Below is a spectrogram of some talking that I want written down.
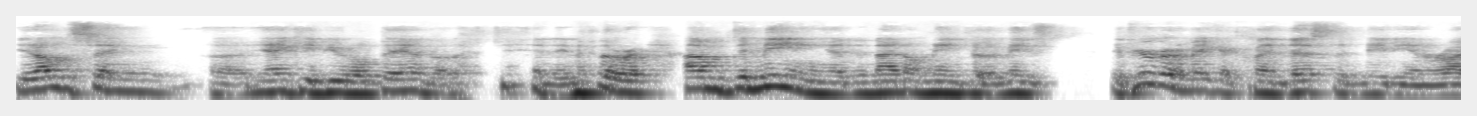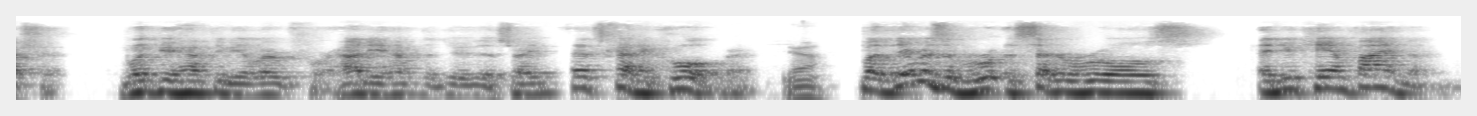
you don't sing uh, Yankee Doodle Dandy. In other words, I'm demeaning it, and I don't mean to. It means if you're going to make a clandestine meeting in Russia, what do you have to be alert for? How do you have to do this? Right? That's kind of cool, right? Yeah. But there was a, a, set of rules, and you can't find them.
